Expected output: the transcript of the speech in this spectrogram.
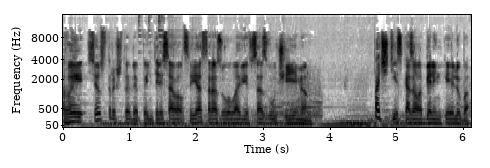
«Вы сестры, что ли?» – поинтересовался я, сразу уловив созвучие имен. «Почти», – сказала беленькая Люба.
